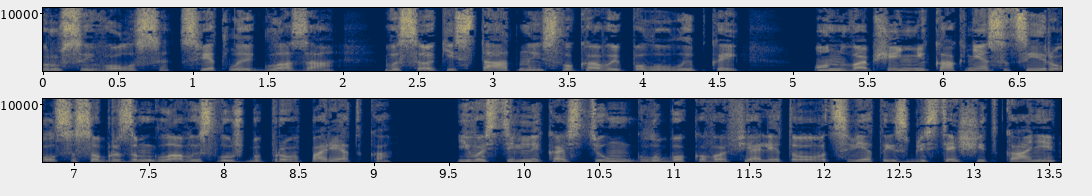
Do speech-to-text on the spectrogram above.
Русые волосы, светлые глаза — Высокий, статный, с лукавой полуулыбкой, он вообще никак не ассоциировался с образом главы службы правопорядка. Его стильный костюм глубокого фиолетового цвета из блестящей ткани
